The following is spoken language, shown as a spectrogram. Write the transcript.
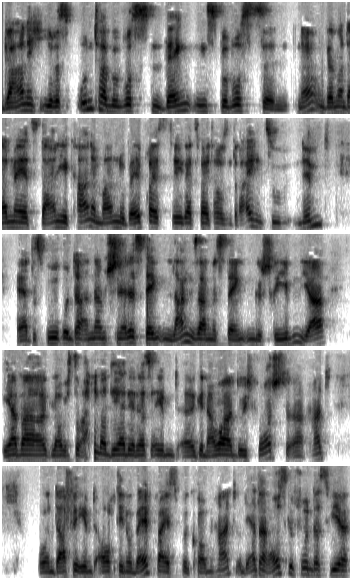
gar nicht ihres unterbewussten Denkens bewusst sind. Ne? Und wenn man dann mal jetzt Daniel Kahnemann, Nobelpreisträger 2003 hinzunimmt, er hat das Buch unter anderem Schnelles Denken, Langsames Denken geschrieben, ja, er war, glaube ich, so einer der, der das eben äh, genauer durchforscht äh, hat und dafür eben auch den Nobelpreis bekommen hat. Und er hat herausgefunden, dass wir,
